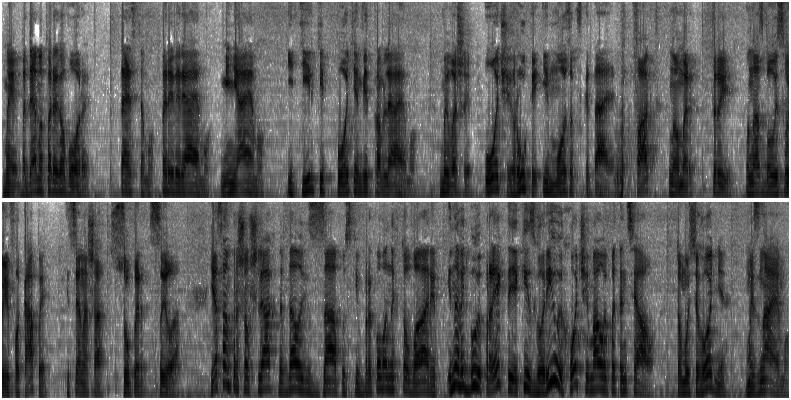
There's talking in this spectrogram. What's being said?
Ми ведемо переговори, тестимо, перевіряємо, міняємо і тільки потім відправляємо. Ми ваші очі, руки і мозок в Китаї. Факт номер три: у нас були свої фокапи, і це наша суперсила. Я сам пройшов шлях невдалих запусків, бракованих товарів, і навіть були проекти, які згоріли, хоч і мали потенціал. Тому сьогодні ми знаємо,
